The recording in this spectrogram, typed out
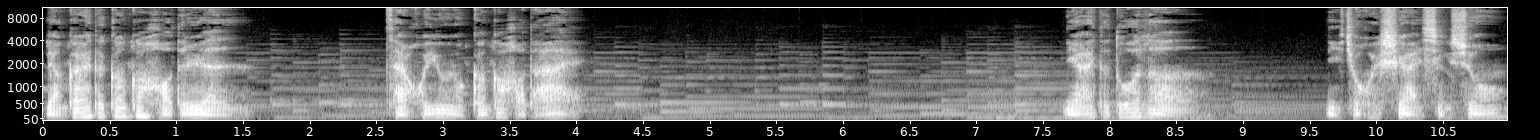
两个爱的刚刚好的人，才会拥有刚刚好的爱。你爱的多了，你就会恃爱行凶，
